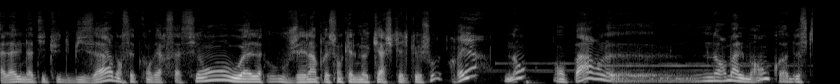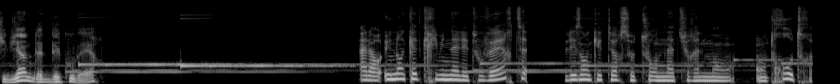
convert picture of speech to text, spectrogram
elle a une attitude bizarre dans cette conversation, ou, j'ai l'impression qu'elle me cache quelque chose. Rien, non, on parle normalement quoi, de ce qui vient d'être découvert. Alors, une enquête criminelle est ouverte. Les enquêteurs se tournent naturellement, entre autres,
